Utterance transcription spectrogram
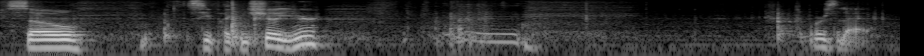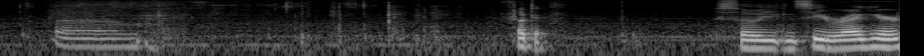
So see if I can show you here. Where's that? Um, okay. So you can see right here,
